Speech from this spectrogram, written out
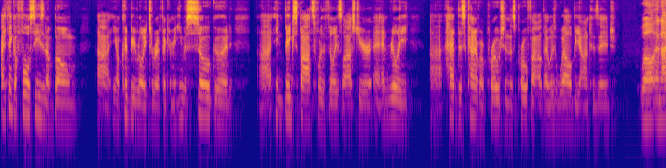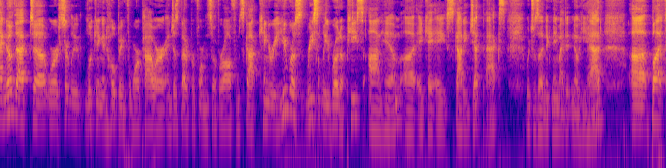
I think a full season of Bohm, uh, you know, could be really terrific. I mean, he was so good uh, in big spots for the Phillies last year and, and really uh, had this kind of approach and this profile that was well beyond his age. Well, and I know that uh, we're certainly looking and hoping for more power and just better performance overall from Scott Kingery. You wrote, recently wrote a piece on him, uh, aka Scotty Jetpacks, which was a nickname I didn't know he had. Uh, but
